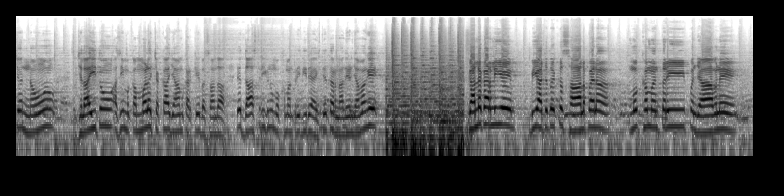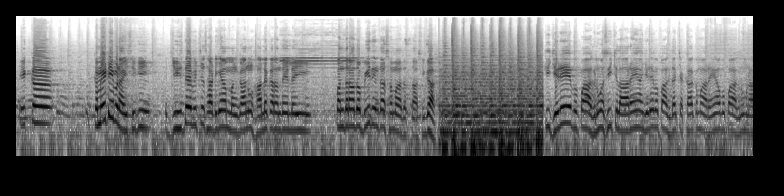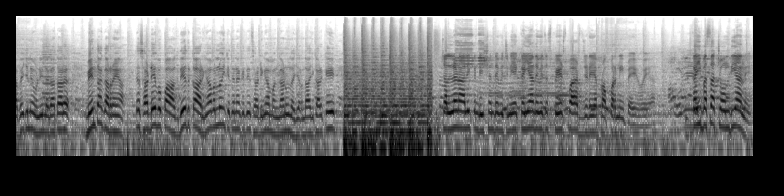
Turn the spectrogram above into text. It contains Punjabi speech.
ਚ 9 ਜੁਲਾਈ ਤੋਂ ਅਸੀਂ ਮੁਕੰਮਲ ਚੱਕਾ ਜਾਮ ਕਰਕੇ ਬੱਸਾਂ ਦਾ ਤੇ 10 ਤਰੀਕ ਨੂੰ ਮੁੱਖ ਮੰਤਰੀ ਦੀ ਰਿਹਾਇਸ਼ ਤੇ ਧਰਨਾ ਦੇਣ ਜਾਵਾਂਗੇ। ਗੱਲ ਕਰ ਲਈਏ ਵੀ ਅੱਜ ਤੋਂ ਇੱਕ ਸਾਲ ਪਹਿਲਾਂ ਮੁੱਖ ਮੰਤਰੀ ਪੰਜਾਬ ਨੇ ਇੱਕ ਕਮੇਟੀ ਬਣਾਈ ਸੀਗੀ, ਜਿਸ ਦੇ ਵਿੱਚ ਸਾਡੀਆਂ ਮੰਗਾਂ ਨੂੰ ਹੱਲ ਕਰਨ ਦੇ ਲਈ 15 ਤੋਂ 20 ਦਿਨ ਦਾ ਸਮਾਂ ਦਿੱਤਾ ਸੀਗਾ। ਕਿ ਜਿਹੜੇ ਵਿਭਾਗ ਨੂੰ ਅਸੀਂ ਚਲਾ ਰਹੇ ਹਾਂ ਜਿਹੜੇ ਵਿਭਾਗ ਦਾ ਚੱਕਾ ਘੁਮਾ ਰਹੇ ਹਾਂ ਉਹ ਵਿਭਾਗ ਨੂੰ ਮੁਨਾਫੇ 'ਚ ਲਿਆਉਣ ਲਈ ਲਗਾਤਾਰ ਮਿਹਨਤਾਂ ਕਰ ਰਹੇ ਹਾਂ। ਤੇ ਸਾਡੇ ਵਿਭਾਗ ਦੇ ਅਧਿਕਾਰੀਆਂ ਵੱਲੋਂ ਹੀ ਕਿਤੇ ਨਾ ਕਿਤੇ ਸਾਡੀਆਂ ਮੰਗਾਂ ਨੂੰ ਨਜ਼ਰਅੰਦਾਜ਼ ਕਰਕੇ ਚੱਲਣ ਵਾਲੀ ਕੰਡੀਸ਼ਨ ਦੇ ਵਿੱਚ ਨਹੀਂ ਹੈ। ਕਈਆਂ ਦੇ ਵਿੱਚ ਸਪੇਅਰ ਪਾਰਟ ਜਿਹੜੇ ਆ ਪ੍ਰੋਪਰ ਨਹੀਂ ਪਏ ਹੋਏ ਆ। ਕਈ ਬੱਸਾਂ ਚੌਂਦੀਆਂ ਨੇ।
